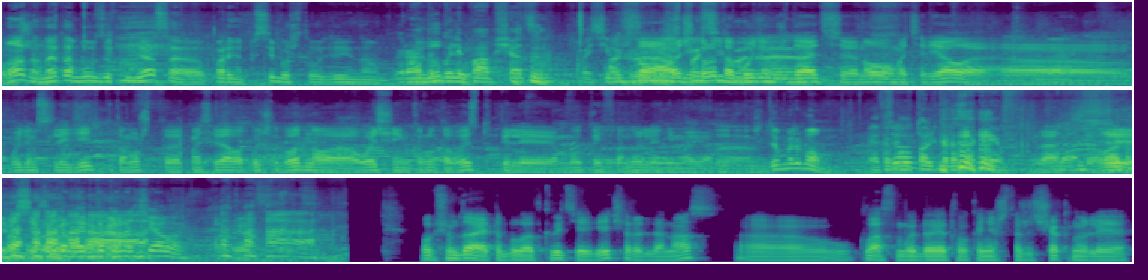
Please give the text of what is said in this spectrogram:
Ладно, на этом будем закругляться. Парни, спасибо, что уделили нам Рады были пообщаться. Спасибо. Да, очень круто. Будем да. ждать нового материала. Э, Будем следить, потому что материала куча годного. Очень круто выступили. Мы кайфанули неимоверно. Да, Ждем альбом. Это был только разогрев. Да, ладно, спасибо. Это только начало. В общем, да, это было открытие вечера для нас. Э, Классно, мы до этого, конечно же, чекнули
